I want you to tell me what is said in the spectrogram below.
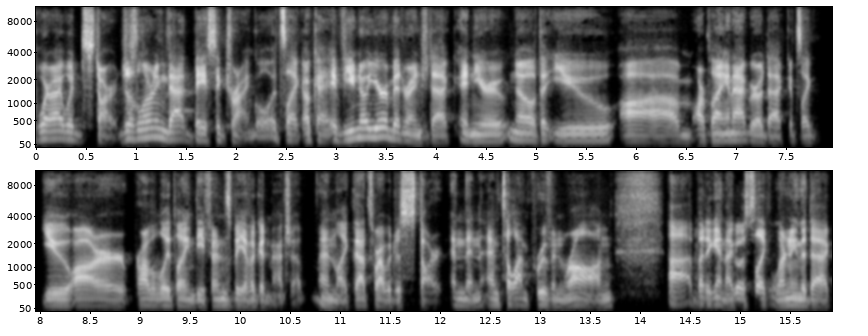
where I would start. Just learning that basic triangle. It's like, okay, if you know you're a mid-range deck and you know that you um, are playing an aggro deck, it's like you are probably playing defense, but you have a good matchup. And like that's where I would just start. And then until I'm proven wrong. Uh, but again, that goes to like learning the deck,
